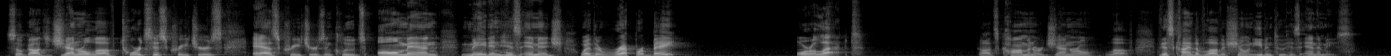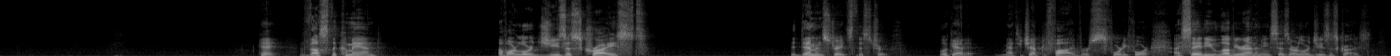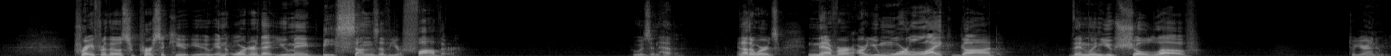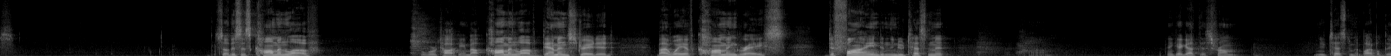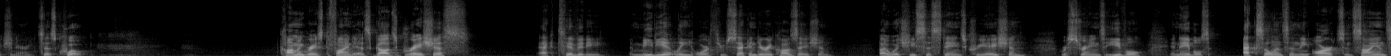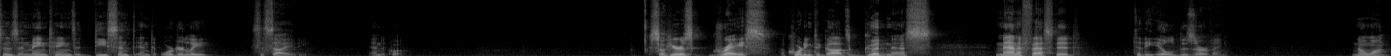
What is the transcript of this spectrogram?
So, God's general love towards his creatures as creatures includes all men made in his image, whether reprobate or elect. God's common or general love. This kind of love is shown even to his enemies. Okay, thus the command of our Lord Jesus Christ that demonstrates this truth. Look at it. Matthew chapter 5, verse 44. I say to you, love your enemies, says our Lord Jesus Christ. Pray for those who persecute you in order that you may be sons of your Father who is in heaven. In other words, never are you more like God than when you show love to your enemies. So, this is common love, what we're talking about. Common love demonstrated by way of common grace, defined in the New Testament. Um, I think I got this from New Testament Bible Dictionary. It says, quote, common grace defined as God's gracious activity immediately or through secondary causation by which he sustains creation, restrains evil, enables excellence in the arts and sciences, and maintains a decent and orderly society. End quote. So here's grace, according to God's goodness, manifested to the ill deserving. No one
